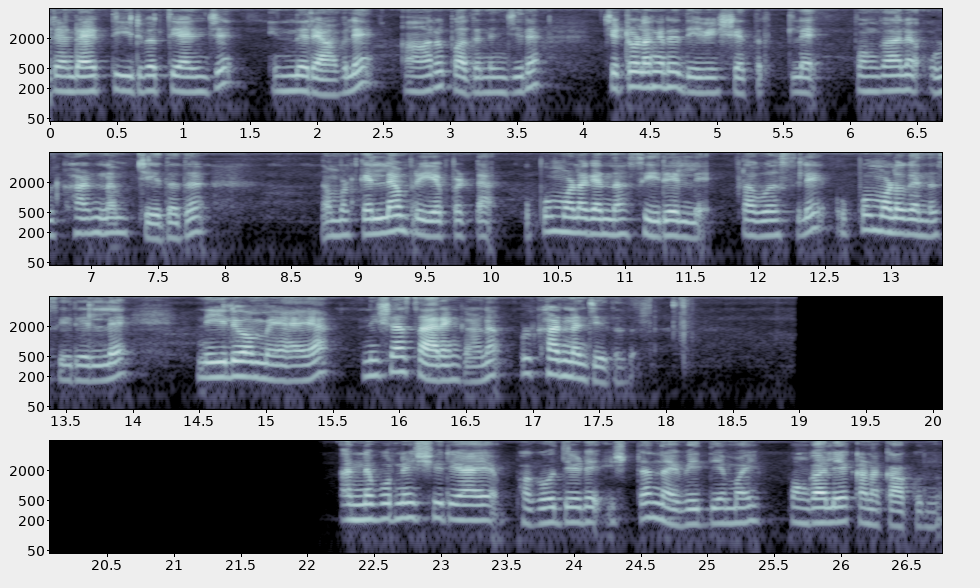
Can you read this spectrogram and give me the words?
രണ്ടായിരത്തി ഇരുപത്തി അഞ്ച് ഇന്ന് രാവിലെ ആറ് പതിനഞ്ചിന് ചിറ്റുളങ്ങര ദേവി ക്ഷേത്രത്തിലെ പൊങ്കാല ഉദ്ഘാടനം ചെയ്തത് നമ്മൾക്കെല്ലാം പ്രിയപ്പെട്ട ഉപ്പുമുളക് എന്ന സീരിയലിലെ ഫ്ലവേഴ്സിലെ ഉപ്പുമുളക് എന്ന സീരിയലിലെ നീലു അമ്മയായ നിഷ സാരംഗാണ് ഉദ്ഘാടനം ചെയ്തത്. അന്നപൂർണേശ്വരിയായ ഭഗവതിയുടെ ഇഷ്ട നൈവേദ്യമായി പൊങ്കാലയെ കണക്കാക്കുന്നു.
